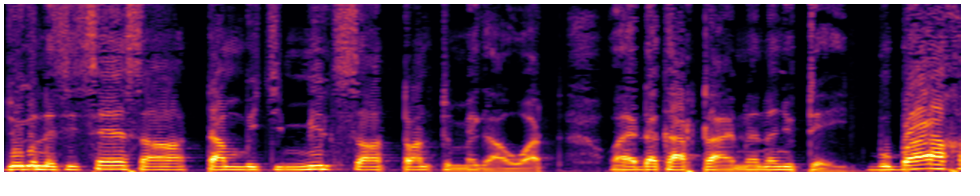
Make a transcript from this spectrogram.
jóge na ci 500 tàmbi ci 1130 mégawatt waaye Dakar Time ne nañu tey bu baax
